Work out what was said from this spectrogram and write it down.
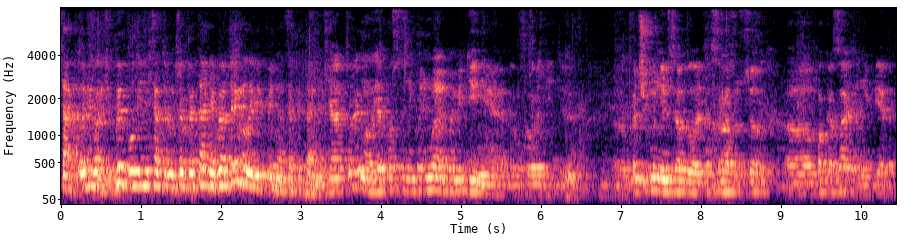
Так, Олексій Іванович, ви були ініціатором цього питання, ви отримали відповідь на це питання? Я отримал, я просто не понимаю поведение руководителя. Э, Почему нельзя было это сразу все показать, а не бегать?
